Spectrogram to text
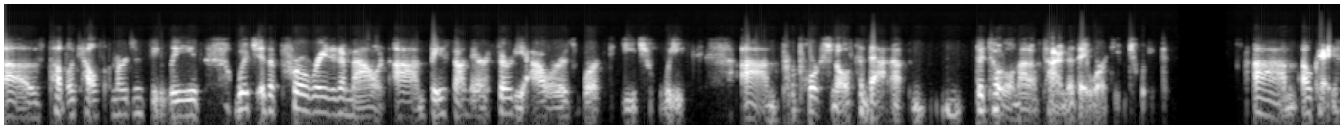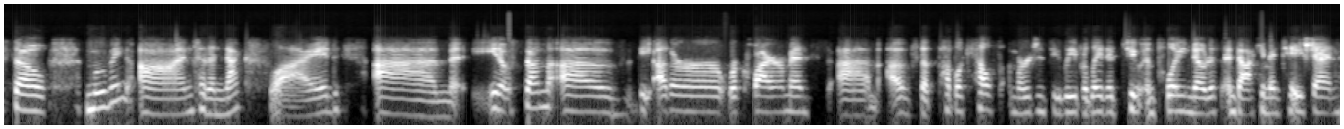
of public health emergency leave, which is a prorated amount um, based on their 30 hours worked each week, um, proportional to that, uh, the total amount of time that they work each week. Um, okay, so moving on to the next slide, um, you know, some of the other requirements um, of the public health emergency leave related to employee notice and documentation.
